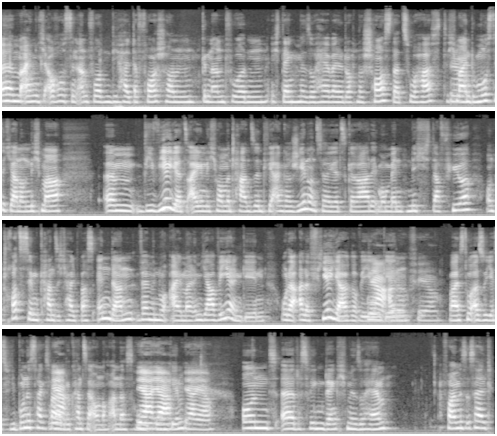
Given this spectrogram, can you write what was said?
Ähm, eigentlich auch aus den Antworten, die halt davor schon genannt wurden. Ich denke mir so, hä, wenn du doch eine Chance dazu hast. Ich Ja. meine, du musst dich ja noch nicht mal, ähm, wie wir jetzt eigentlich momentan sind. Wir engagieren uns ja jetzt gerade im Moment nicht dafür. Und trotzdem kann sich halt was ändern, wenn wir nur einmal im Jahr wählen gehen. Oder alle vier Jahre wählen Ja, gehen. alle vier. Weißt du, also jetzt für die Bundestagswahl, Ja. aber du kannst ja auch noch andersrum Ja, ja, gehen. ja, ja. Und äh, deswegen denke ich mir so, hä? Vor allem, es ist halt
